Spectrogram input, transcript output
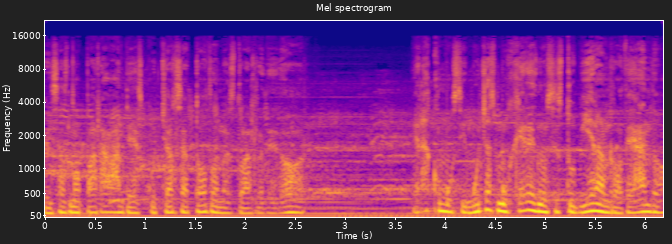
Risas no paraban de escucharse a todo nuestro alrededor. Era como si muchas mujeres nos estuvieran rodeando.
